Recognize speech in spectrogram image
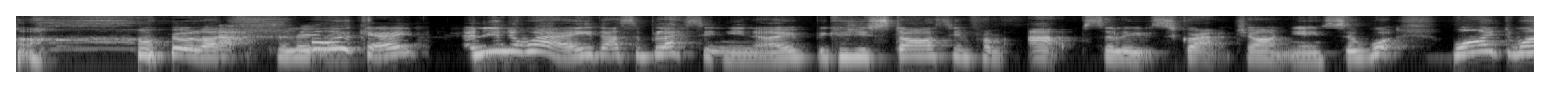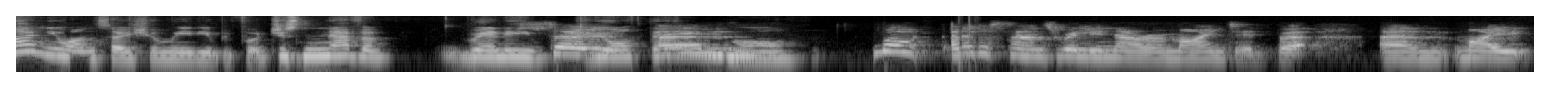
we were like Absolutely. oh, okay and in a way that's a blessing you know because you're starting from absolute scratch aren't you? So what why weren't you on social media before? Just never really So, your thing um, or Well, this sounds really narrow minded, but um, my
